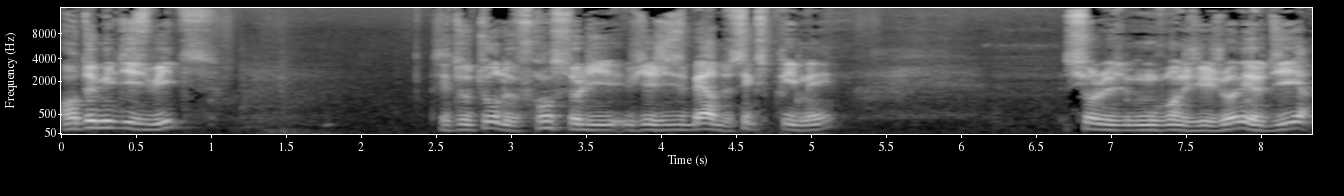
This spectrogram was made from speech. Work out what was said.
En 2018, c'est au tour de François-Olivier Gisbert de s'exprimer sur le mouvement des Gilets jaunes et de dire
